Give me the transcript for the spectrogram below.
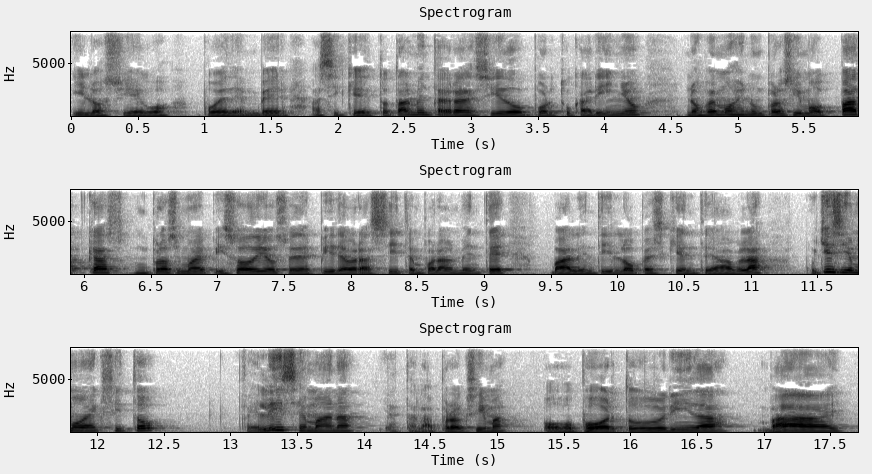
y los ciegos pueden ver. Así que totalmente agradecido por tu cariño. Nos vemos en un próximo podcast, un próximo episodio. Se despide ahora sí temporalmente Valentín López quien te habla. Muchísimo éxito Feliz semana y hasta la próxima. oportunidad. Bye.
